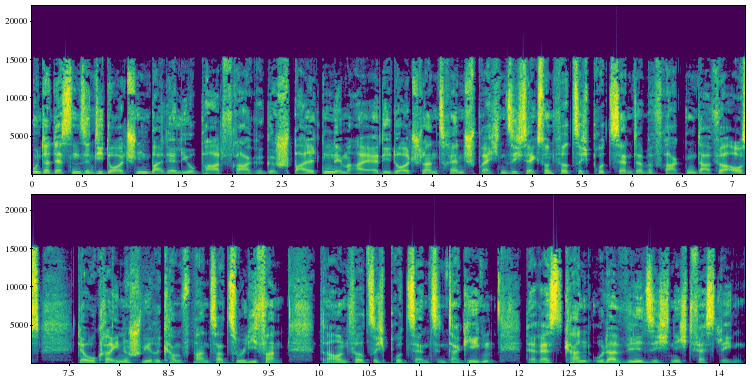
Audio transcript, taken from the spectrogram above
Unterdessen sind die Deutschen bei der Leopard-Frage gespalten. Im ARD-Deutschland-Trend sprechen sich 46 Prozent der Befragten dafür aus, der Ukraine schwere Kampfpanzer zu liefern. 43 Prozent sind dagegen. Der Rest kann oder will sich nicht festlegen.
